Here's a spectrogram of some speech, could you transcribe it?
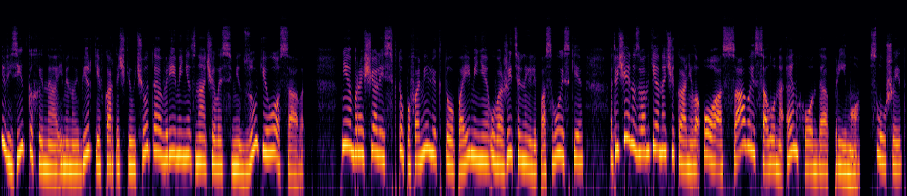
И в визитках, и на именной бирке, и в карточке учета времени значилось «Мидзуки Осава». К ней обращались кто по фамилии, кто по имени, уважительно или по-свойски. Отвечая на звонки, она чеканила «О, из салона Эн Хонда Примо» слушает,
